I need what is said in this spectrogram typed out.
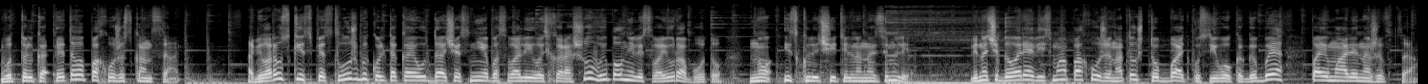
Вот только этого, похоже, с концами. А белорусские спецслужбы, коль такая удача с неба свалилась, хорошо выполнили свою работу, но исключительно на земле. Иначе говоря, весьма похоже на то, что батьку с его КГБ поймали на живца,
